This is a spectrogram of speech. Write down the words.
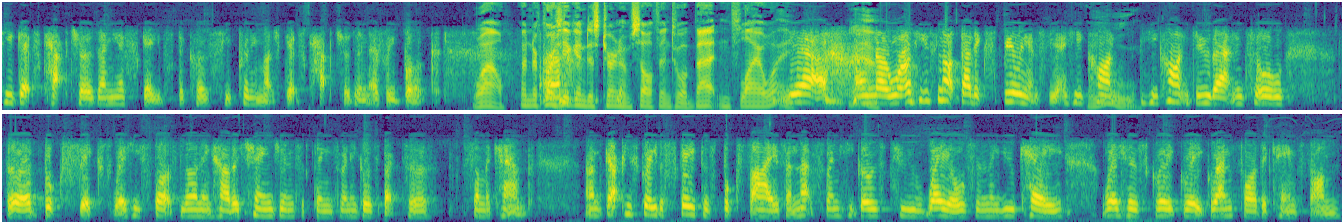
he gets captured and he escapes because he pretty much gets captured in every book. Wow. And of course, um, he can just turn himself into a bat and fly away. Yeah, yeah. I know. Well, he's not that experienced yet. He can't. Ooh. He can't do that until the book six, where he starts learning how to change into things when he goes back to summer camp. Um, Gappy's Great Escape is book five, and that's when he goes to Wales in the UK, where his great great grandfather came from,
